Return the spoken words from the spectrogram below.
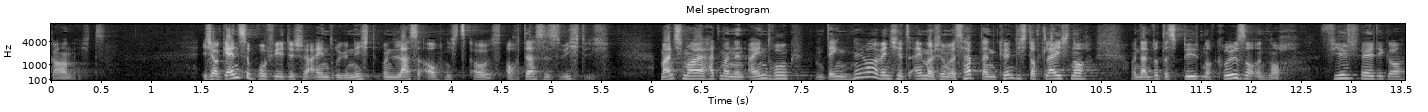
gar nichts. Ich ergänze prophetische Eindrücke nicht und lasse auch nichts aus. Auch das ist wichtig. Manchmal hat man einen Eindruck und denkt, naja, wenn ich jetzt einmal schon was habe, dann könnte ich doch gleich noch und dann wird das Bild noch größer und noch vielfältiger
